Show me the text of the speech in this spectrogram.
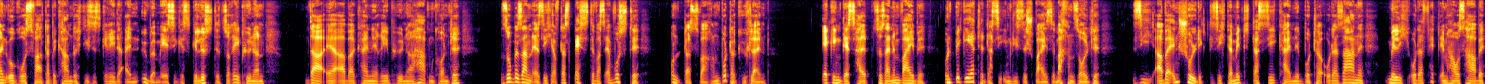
mein Urgroßvater bekam durch dieses Gerede ein übermäßiges Gelüste zu Rebhühnern. Da er aber keine Rebhühner haben konnte, so besann er sich auf das Beste, was er wusste, und das waren Butterküchlein. Er ging deshalb zu seinem Weibe und begehrte, dass sie ihm diese Speise machen sollte. Sie aber entschuldigte sich damit, dass sie keine Butter oder Sahne, Milch oder Fett im Haus habe.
